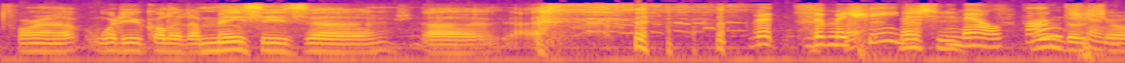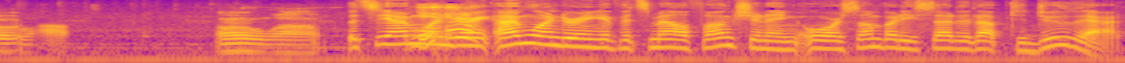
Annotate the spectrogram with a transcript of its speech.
for a what do you call it? A Macy's. Uh, uh, But the machine Massive window malfunctioned. Oh wow. But see, I'm Yeah. wondering. I'm wondering if it's malfunctioning or somebody set it up to do that,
